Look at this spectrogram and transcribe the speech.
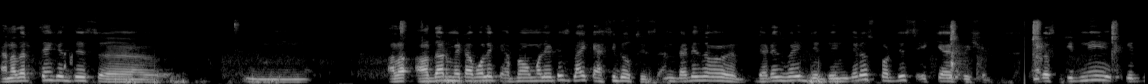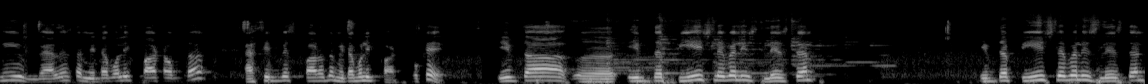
Another thing is this uh, mm, other metabolic abnormalities like acidosis, and that is a that is very dangerous for this AKI patient because kidney kidney balance the metabolic part of the acid base part of the metabolic part. Okay, if the uh, if the pH level is less than if the pH level is less than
